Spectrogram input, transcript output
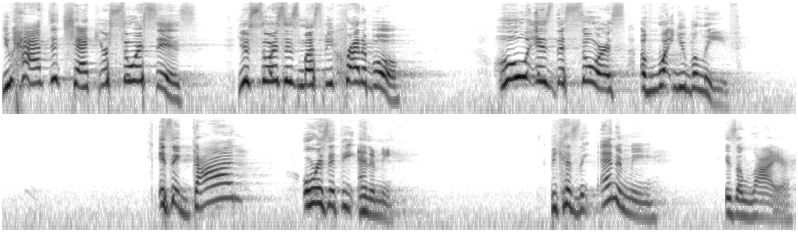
You have to check your sources. Your sources must be credible. Who is the source of what you believe? Is it God or is it the enemy? Because the enemy is a liar.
